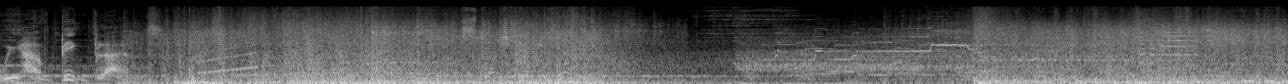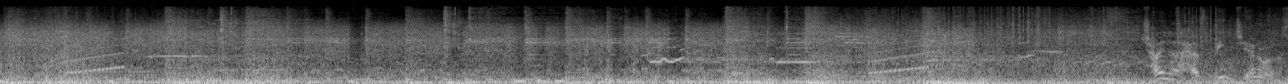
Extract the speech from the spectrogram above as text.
We have big plans. China has been generous.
